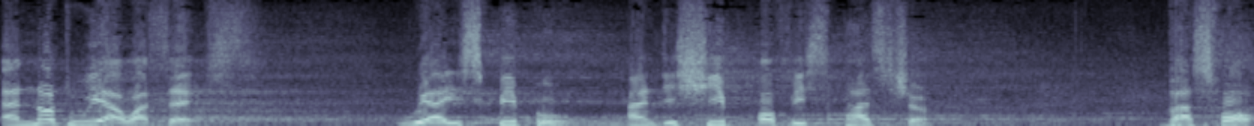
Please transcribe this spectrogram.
and not we ourselves. We are His people and the sheep of His pasture. Verse 4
